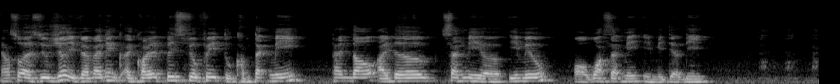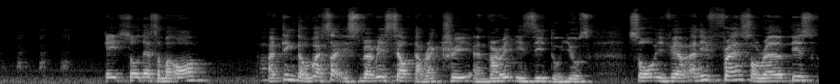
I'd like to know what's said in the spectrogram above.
Yeah, so as usual, if you have any inquiry, please feel free to contact me. Pen down, either send me an email or WhatsApp me immediately. Okay, so that's about all. I think the website is very self-directory and very easy to use. So if you have any friends or relatives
